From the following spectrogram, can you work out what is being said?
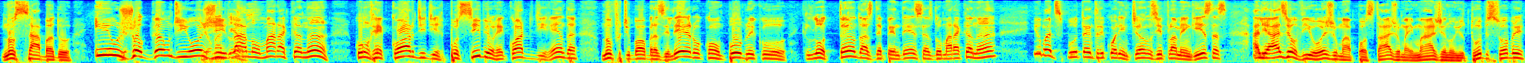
no sábado. E o jogão de hoje lá no Maracanã com recorde de possível recorde de renda no futebol brasileiro, com o público lotando as dependências do Maracanã e uma disputa entre corintianos e flamenguistas. Aliás, eu vi hoje uma postagem, uma imagem no YouTube sobre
